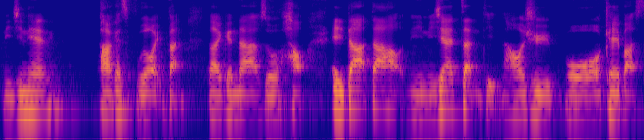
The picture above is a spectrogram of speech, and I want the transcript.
你今天。开始播到一半，来跟大家说好，哎、大家大家好，你你现在暂停，然后去播 K bus，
